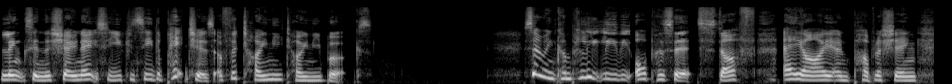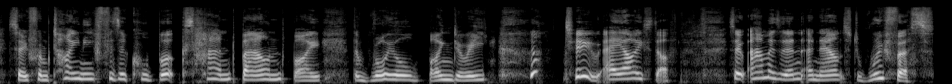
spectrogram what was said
Links in the show notes so you can see the pictures of the tiny, tiny books. So, in completely the opposite stuff, AI and publishing. So, from tiny physical books hand bound by the royal bindery to AI stuff. So, Amazon announced Rufus,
